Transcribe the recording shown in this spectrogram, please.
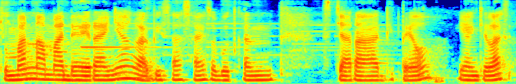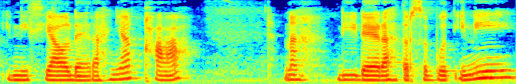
Cuman nama daerahnya nggak bisa saya sebutkan secara detail. Yang jelas inisial daerahnya K. Nah, di daerah tersebut ini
